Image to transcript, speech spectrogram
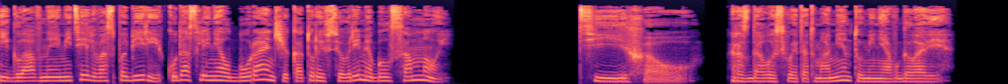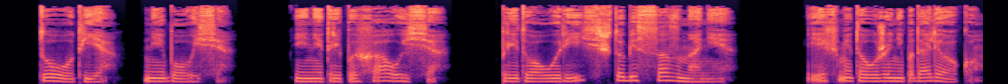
И главное, метель вас побери, куда слинял буранчик, который все время был со мной?» «Тихо!» — раздалось в этот момент у меня в голове. «Тут я, не бойся». И не трепыхауйся, притворись, что без сознания. Их-то уже неподалеку.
